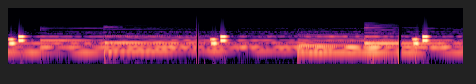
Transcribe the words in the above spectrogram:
오버 오버 오버 오버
